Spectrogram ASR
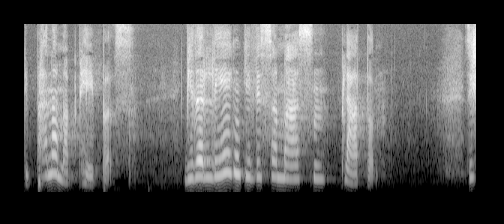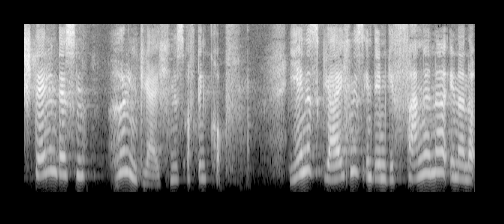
Die Panama Papers widerlegen gewissermaßen Platon. Sie stellen dessen Höhlengleichnis auf den Kopf. Jenes Gleichnis, in dem Gefangene in einer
